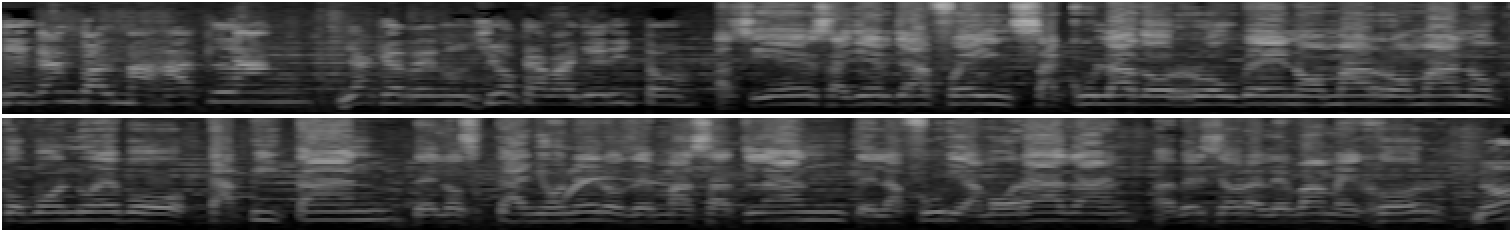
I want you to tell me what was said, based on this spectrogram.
llegando al Mazatlán? Ya que renunció Caballerito. Así es, ayer ya fue insaculado Rubén Omar Romano como nuevo capitán de los cañoneros de Mazatlán, de la Furia Morada. A ver si ahora le va mejor. No,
